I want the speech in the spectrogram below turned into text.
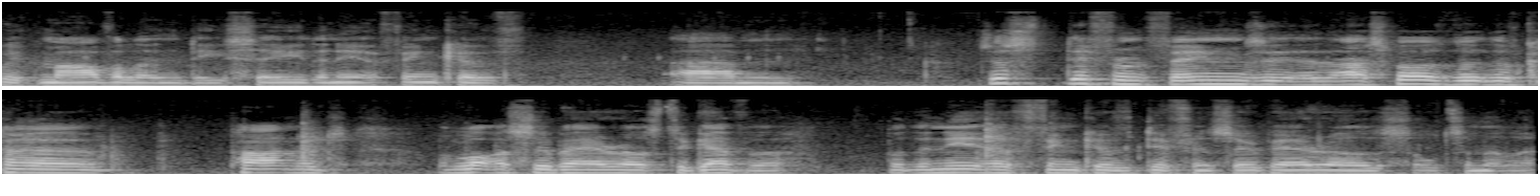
with Marvel and DC, they need to think of um, just different things. I suppose that they've kind of partnered a lot of superheroes together, but they need to think of different superheroes ultimately.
